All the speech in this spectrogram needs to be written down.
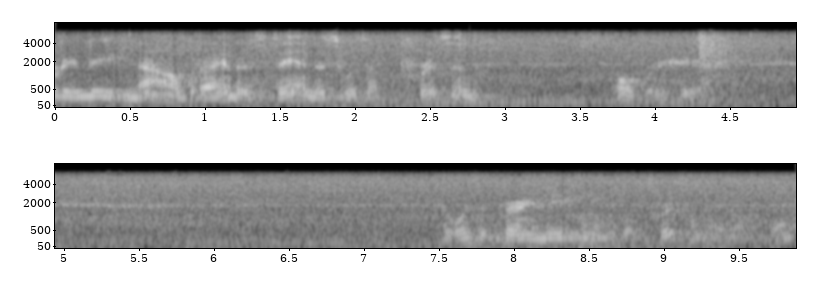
Pretty neat now, but I understand this was a prison over here. It wasn't very neat when it was a prison, I don't think.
